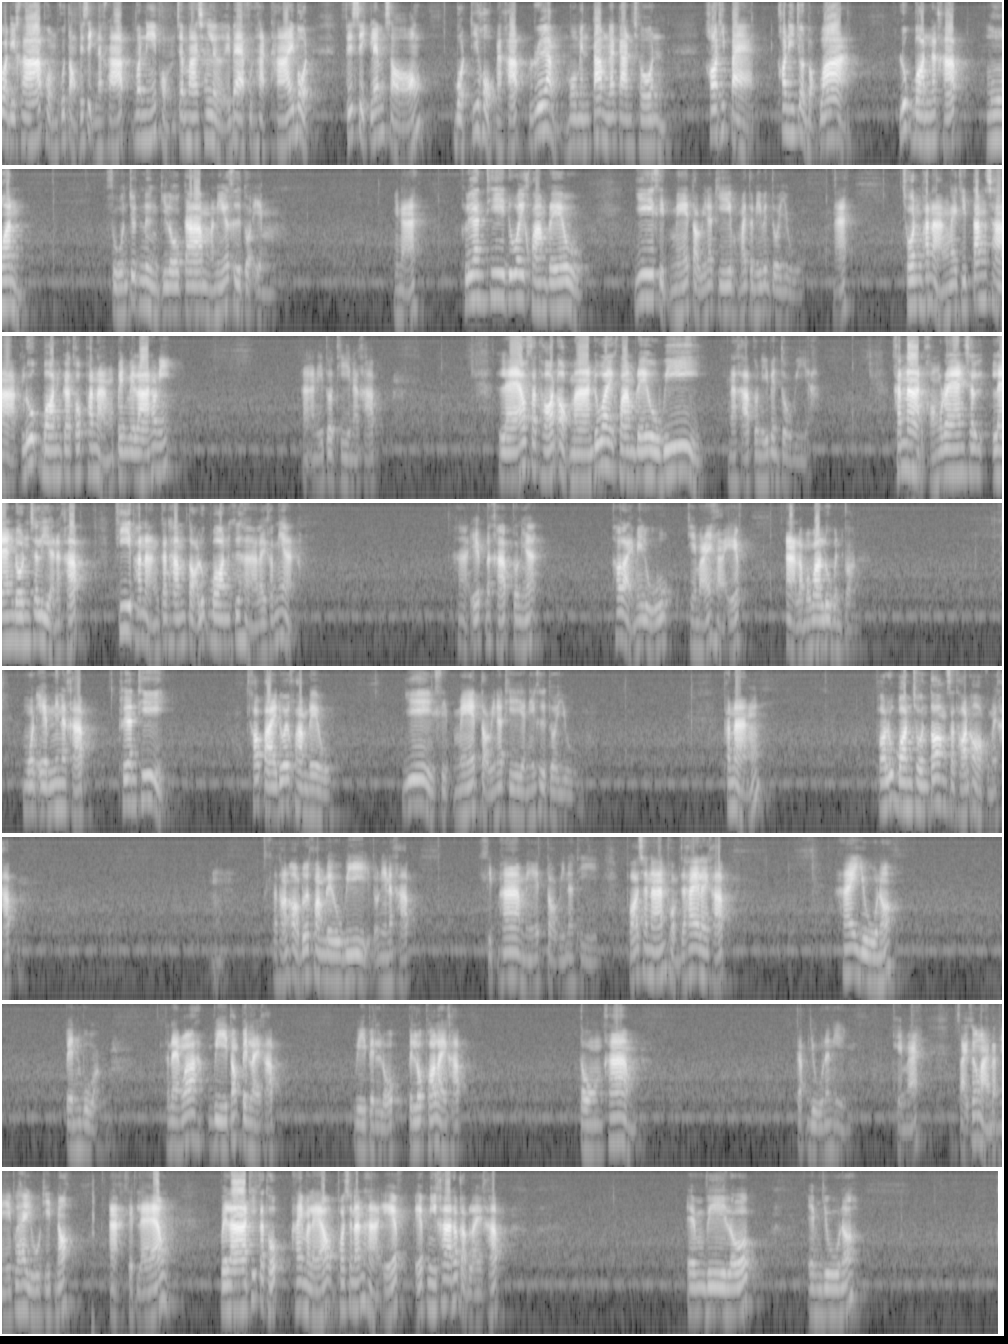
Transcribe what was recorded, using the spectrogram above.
สวัสดีครับ ผมครูต่องฟิสิกส์นะครับ วันนี้ผมจะมาเฉลยแบบฝึกหัดท้ายบทฟิสิกส์เล่ม 2 บทที่ 6 นะครับ เรื่องโมเมนตัมและการชน ข้อที่ 8 ข้อนี้โจทย์บอกว่า ลูกบอลนะครับ มวล 0.1 กิโลกรัม อันนี้ก็คือตัว m นี่นะ เคลื่อนที่ด้วยความเร็ว 20 เมตร ต่อวินาที ผมให้ตัวนี้เป็นตัว u นะ ชนผนังในทิศตั้งฉาก ลูกบอลกระทบผนังเป็นเวลาเท่านี้อะอันนี้ตัว t นะครับ แล้วสะท้อนออกมาด้วยความเร็ว v นะครับ ตัวนี้เป็นตัว v ขนาดของแรงแรงดนเฉลี่ยนะครับ ที่ผนังกระทำต่อลูกบอลคือหาอะไรครับเนี่ยหา f นะครับ ตัวเนี้ยเท่าไหร่ไม่รู้โอเคไหมหา f อะเรามาวาดรูปกันก่อน มวล m นี่นะครับ เคลื่อนที่เข้าไปด้วยความเร็ว 20 เมตร ต่อวินาที อันนี้คือตัว u ผนัง พอลูกบอลชนต้องสะท้อนออกถูกไหมครับ สะท้อนออกด้วยความเร็ว v ตัวนี้นะครับ 15 เมตร ต่อวินาที เพราะฉะนั้นผมจะให้อะไรครับ ให้ u เนาะ เป็นบวก แสดงว่า v ต้องเป็นอะไรครับ v เป็นลบ เป็นลบเพราะอะไรครับ ตรงข้าม กับ u นั่นเอง เห็นไหมใส่เครื่องหมายแบบนี้เพื่อให้รู้ทิศเนาะ อะ เสร็จแล้ว เวลาที่กระทบให้มาแล้ว เพราะฉะนั้นหา f f มีค่าเท่ากับอะไรครับ mv ลบ mu เนาะ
